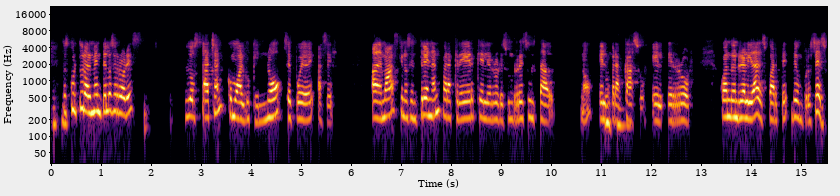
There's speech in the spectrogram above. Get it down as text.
Entonces, culturalmente los errores los tachan como algo que no se puede hacer. Además, que nos entrenan para creer que el error es un resultado, ¿no? El fracaso, el error, cuando en realidad es parte de un proceso.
